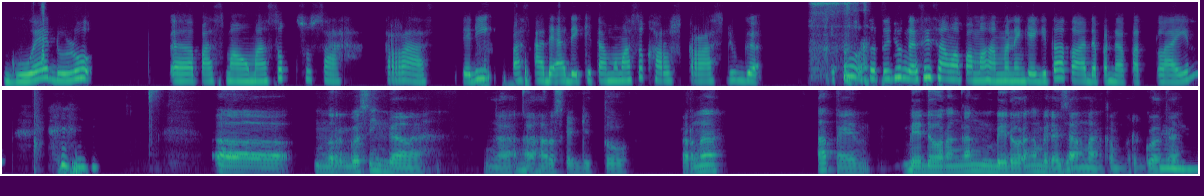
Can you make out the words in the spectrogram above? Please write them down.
gue dulu uh, pas mau masuk susah, keras. Jadi pas adik-adik kita mau masuk harus keras juga. Itu setuju nggak sih sama pemahaman yang kayak gitu atau ada pendapat lain? uh, menurut gue sih enggak lah, nggak nggak harus kayak gitu. Karena apa ya? Beda orang kan, beda orang kan beda zaman kan menurut gue kan. Hmm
